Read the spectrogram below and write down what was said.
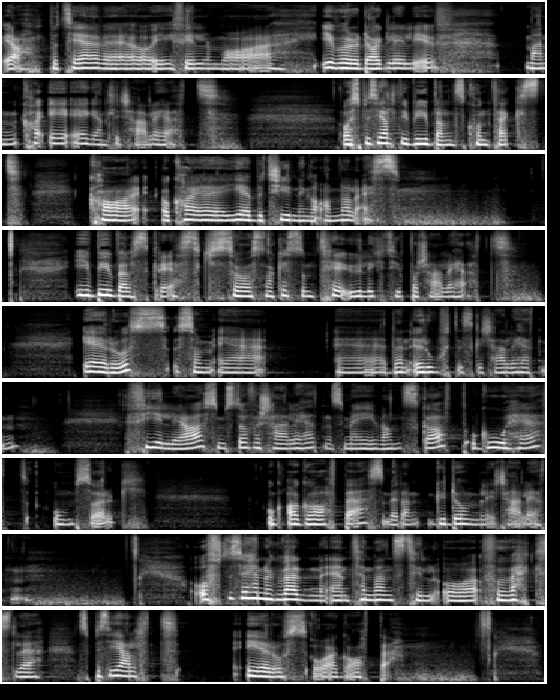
ja, på TV og i film og i våre daglige liv. Men hva er egentlig kjærlighet? Og spesielt i Bibelens kontekst hva, og hva gir betydninga annerledes. I bibelsk gresk så snakkes det om tre ulike typer kjærlighet. Eros, som er eh, den erotiske kjærligheten. Filia, som står for kjærligheten som er i vennskap og godhet, omsorg. Og agape, som er den guddommelige kjærligheten. Ofte så har nok verden en tendens til å forveksle spesielt eros og agape.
